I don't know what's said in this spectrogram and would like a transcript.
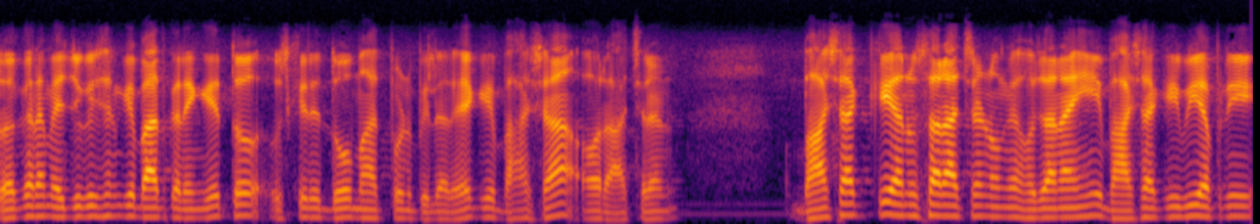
तो अगर हम एजुकेशन की बात करेंगे तो उसके लिए दो महत्वपूर्ण पिलर है कि भाषा और आचरण। भाषा के अनुसार आचरण होंगे, हो जाना ही। भाषा की भी अपनी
